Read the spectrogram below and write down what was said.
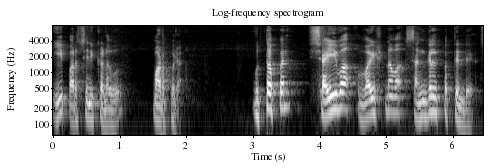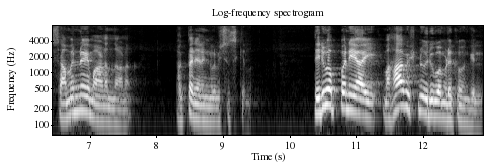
ഈ പറശ്ശിനിക്കടവ് മടപ്പുര. മുത്തപ്പൻ ശൈവ വൈഷ്ണവ സങ്കല്പത്തിന്റെ സമന്വയമാണെന്നാണ് ഭക്തജനങ്ങൾ വിശ്വസിക്കുന്നു. തിരുവപ്പനയായി മഹാവിഷ്ണു രൂപമെടുക്കുമെങ്കിൽ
